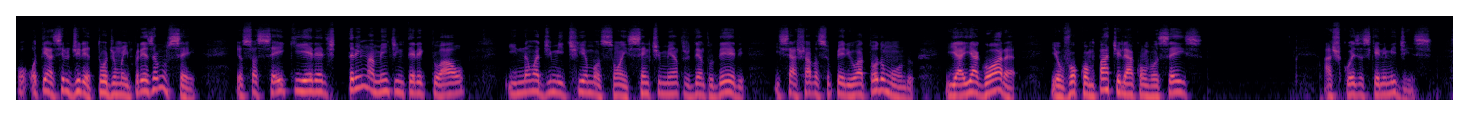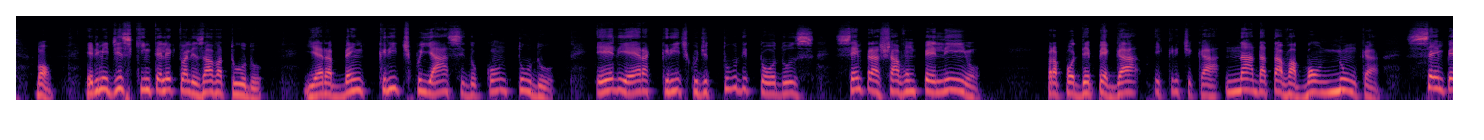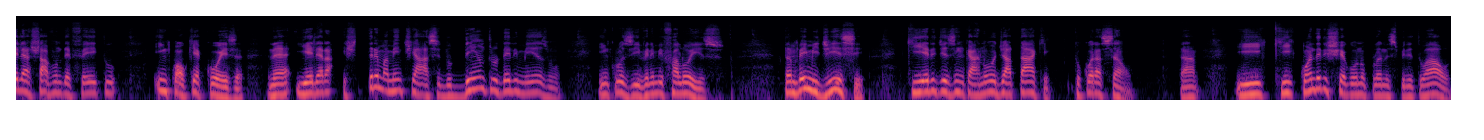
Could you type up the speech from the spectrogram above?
ou, ou tenha sido diretor de uma empresa. Eu não sei. Eu só sei que ele é extremamente intelectual e não admitia emoções, sentimentos dentro dele e se achava superior a todo mundo. E aí agora eu vou compartilhar com vocês as coisas que ele me disse. Bom, ele me disse que intelectualizava tudo e era bem crítico e ácido com tudo ele era crítico de tudo e todos, sempre achava um pelinho para poder pegar e criticar. Nada estava bom nunca. Sempre ele achava um defeito em qualquer coisa, né? E ele era extremamente ácido dentro dele mesmo. Inclusive, ele me falou isso. Também me disse que ele desencarnou de ataque do coração, tá? E que quando ele chegou no plano espiritual,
